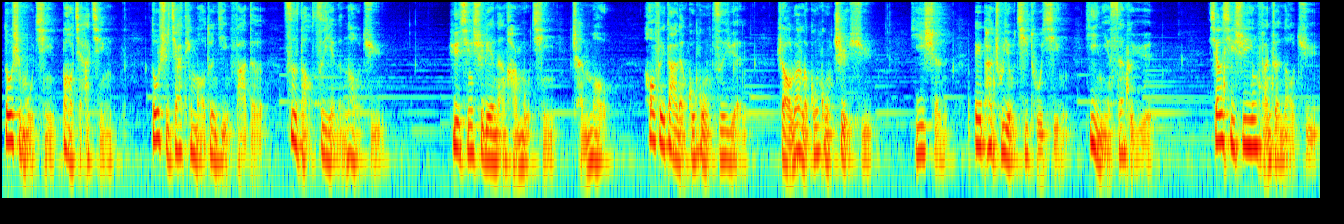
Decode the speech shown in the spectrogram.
都是母亲报假警，都是家庭矛盾引发的自导自演的闹剧。乐清失联男孩母亲陈某耗费大量公共资源，扰乱了公共秩序，一审被判处有期徒刑一年三个月。相信失婴反转闹剧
